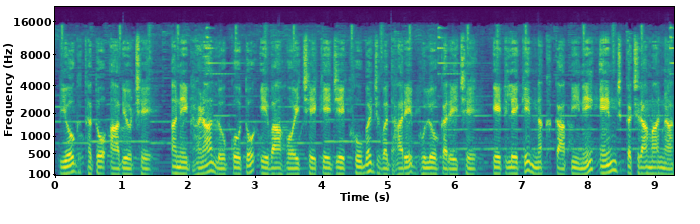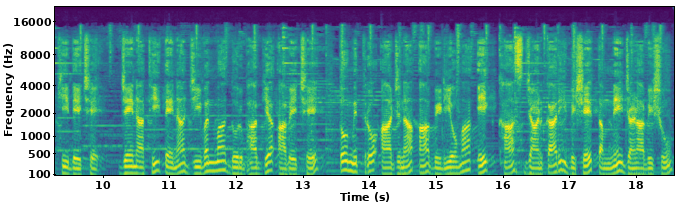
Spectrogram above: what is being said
ઉપયોગ થતો આવ્યો છે અને ઘણા લોકો તો એવા હોય છે કે જે ખૂબ જ વધારે ભૂલો કરે છે, એટલે કે નખ કાપીને એમ જ કચરામાં નાખી દે છે. જેનાથી તેના જીવનમાં દુર્ભાગ્ય આવે છે, તો મિત્રો આજના આ વિડીયોમાં એક ખાસ જાણકારી વિશે તમને જણાવીશું,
